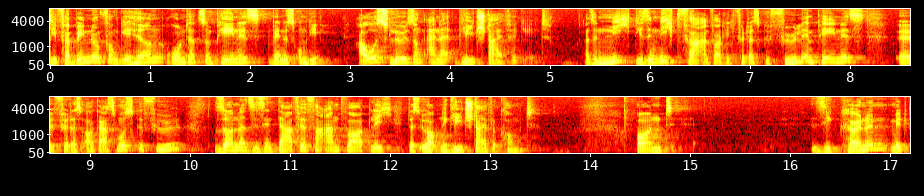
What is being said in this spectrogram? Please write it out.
die Verbindung vom Gehirn runter zum Penis, wenn es um die Auslösung einer Gliedsteife geht. Also nicht, die sind nicht verantwortlich für das Gefühl im Penis, äh, für das Orgasmusgefühl, sondern sie sind dafür verantwortlich, dass überhaupt eine Gliedsteife kommt. Und Sie können mit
